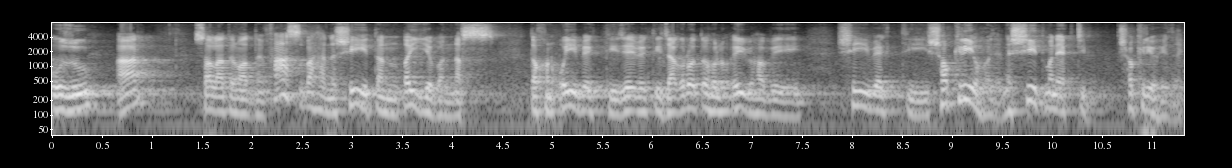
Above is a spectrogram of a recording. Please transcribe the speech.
উজু আর সালাতের মাধ্যমে। ফাঁস বাহান শীতান তৈবান নফস। তখন ওই ব্যক্তি যে ব্যক্তি জাগ্রত হলো এইভাবে, সেই ব্যক্তি সক্রিয় হয়ে যায়। না শীত মানে অ্যাক্টিভ সক্রিয় হয়ে যায়।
